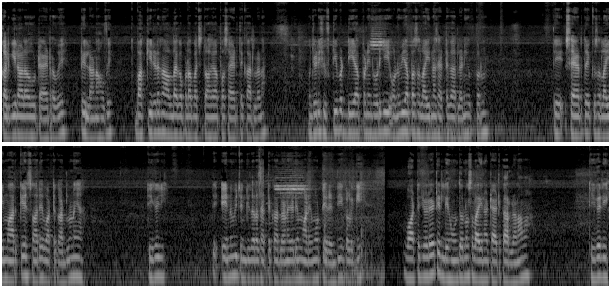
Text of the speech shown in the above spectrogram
ਕਲਗੀ ਵਾਲਾ ਉਹ ਟਾਈਟ ਰਵੇ, ਢਿੱਲਾ ਨਾ ਹੋਵੇ। ਬਾਕੀ ਜਿਹੜਾ ਨਾਲ ਦਾ ਕਪੜਾ ਬਚਦਾ ਹੋਇਆ ਆਪਾਂ ਸਾਈਡ ਤੇ ਕਰ ਲੈਣਾ। ਹੁਣ ਜਿਹੜੀ 50 ਵੱਡੀ ਆ ਆਪਣੀ ਥੋੜੀ ਜਿਹੀ, ਉਹਨੂੰ ਵੀ ਆਪਾਂ ਸਲਾਈ ਨਾਲ ਸੈੱਟ ਕਰ ਲੈਣੀ ਉੱਪਰ ਨੂੰ। ਤੇ ਸਾਈਡ ਤੋਂ ਇੱਕ ਸਲਾਈ ਮਾਰ ਕੇ ਸਾਰੇ ਵੱਟ ਕੱਢ ਲੈਣੇ ਆ। ਠੀਕ ਹੈ ਜੀ? ਤੇ ਇਹਨੂੰ ਵੀ ਚੰਗੀ ਤਰ੍ਹਾਂ ਸੈੱਟ ਕਰ ਲੈਣਾ, ਜਿਹੜੇ ਮਾੜੇ ਮੋਟੇ ਰਹਿੰਦੀ ਹੈ ਵੱਟ ਜਿਹੜੇ ਢਿੱਲੇ ਹੁੰਦੇ ਉਹਨੂੰ ਸਲਾਈ ਨਾਲ ਟਾਈਟ ਕਰ ਲੈਣਾ ਵਾ। ਠੀਕ ਹੈ ਜੀ?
